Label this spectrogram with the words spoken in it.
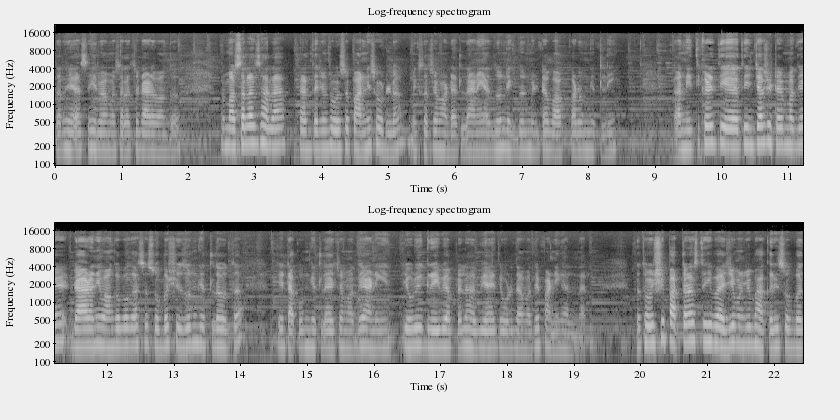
तर हे असं हिरव्या मसाल्याचं डाळ वांगं. तर मसाला झाला कारण त्याच्यात थोडंसं पाणी सोडलं मिक्सरच्या भांड्यातलं आणि अजून एक दोन मिनटं वाफ काढून घेतली. आणि तिकडे ती तीन चार शिट्यांमध्ये डाळ आणि वांगं बघ असं सोबत शिजवून घेतलं होतं. ते टाकून घेतलं याच्यामध्ये आणि जेवढी ग्रेव्ही आपल्याला हवी आहे तेवढं त्यामध्ये पाणी घालणार. तर थोडीशी पातळ असते ही भाजी म्हणजे भाकरीसोबत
